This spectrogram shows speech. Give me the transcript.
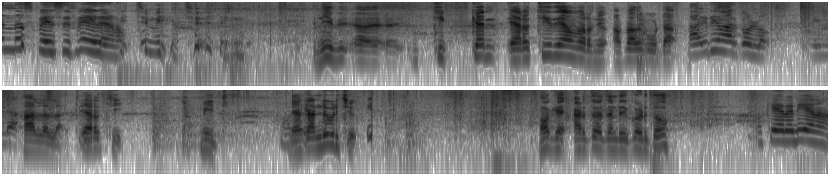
എന്ന് സ്പെസിഫൈ ചെയ്തണം. ഇനി ഇത് ചിക്കൻ ഇറച്ചി എന്ന് ഞാൻ പറഞ്ഞു. അപ്പൊ അത് കൂട്ടാം. പകുതി മാർക്കുള്ളൂ ഇല്ല. അല്ലല്ല ഇറച്ചി. മീറ്റ് ഞാൻ കണ്ടുപിടിച്ചു. ഓക്കെ അടുത്ത വെച്ചിട്ടുണ്ട് എടുത്തോ? ഓക്കെ റെഡിയാണോ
